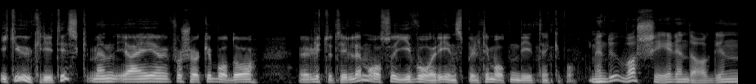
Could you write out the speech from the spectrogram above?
Ikke ukritisk, men jeg forsøker både å lytte til dem og også gi våre innspill til måten de tenker på. Men du, hva skjer den dagen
